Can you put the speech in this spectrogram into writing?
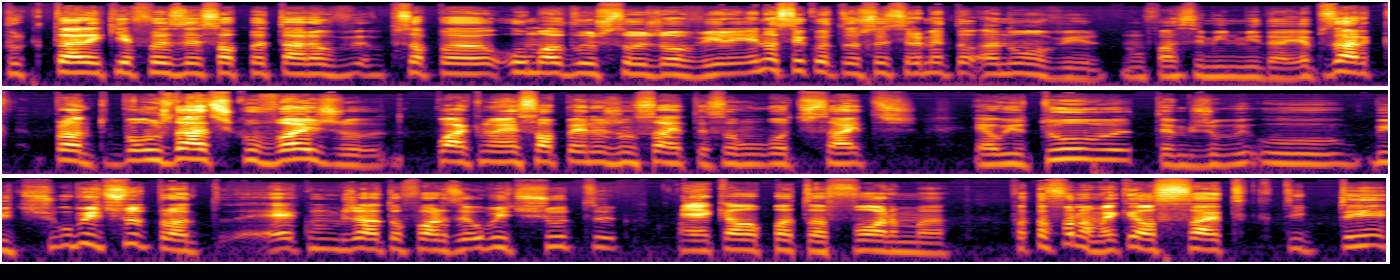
porque estar aqui a fazer só para estar ouvir, só para uma ou duas pessoas ouvirem, eu não sei quantas sinceramente andam a ouvir, não faço a mínima ideia. Apesar que, pronto, pelos dados que eu vejo, claro que não é só apenas um site, são outros sites. É o YouTube, temos o, o. O BitChute, pronto, é como já estou a dizer, o BitChute é aquela plataforma plataforma, é aquele site que tipo, tem.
